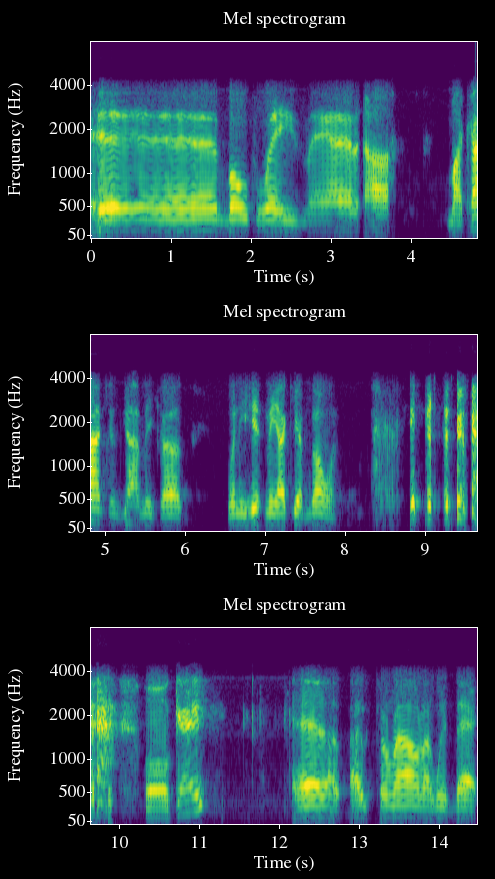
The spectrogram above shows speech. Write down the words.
Uh, both ways, man. Uh, my conscience got me because when he hit me, I kept going. okay. And I, I turned around, and I went back,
